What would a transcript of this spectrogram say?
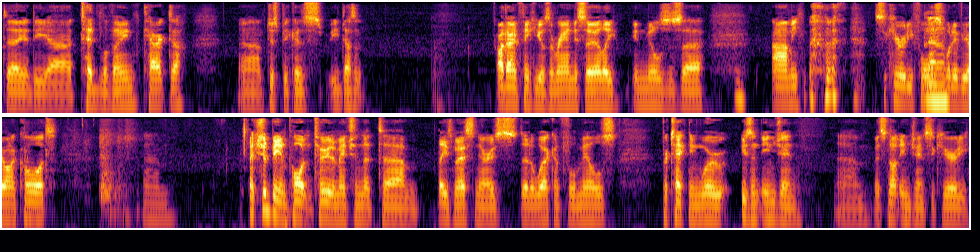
the the uh, Ted Levine character, um, just because he doesn't. I don't think he was around this early in Mills's uh, army, security force, No. whatever you want to call it. Um, it should be important too to mention that um, these mercenaries that are working for Mills, protecting Wu, isn't InGen. Um, it's not InGen security.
